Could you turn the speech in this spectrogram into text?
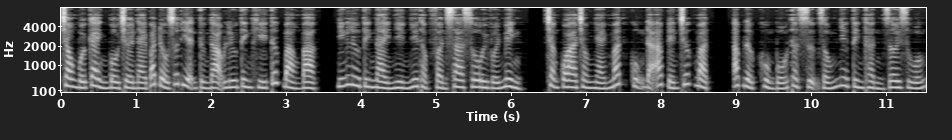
trong bối cảnh bầu trời này bắt đầu xuất hiện từng đạo lưu tinh khí tức bàng bạc, những lưu tinh này nhìn như thập phần xa xôi với mình, chẳng qua trong nháy mắt cũng đã áp đến trước mặt, áp lực khủng bố thật sự giống như tinh thần rơi xuống,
